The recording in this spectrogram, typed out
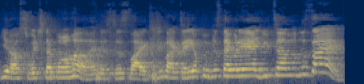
you know, switched up on her. And it's just like, she like, tell your people to stay where they at. You tell them the same.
